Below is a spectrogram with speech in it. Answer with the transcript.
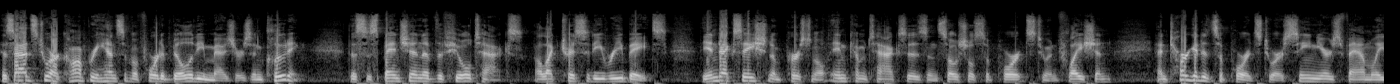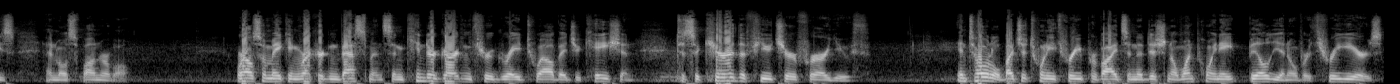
This adds to our comprehensive affordability measures, including the suspension of the fuel tax, electricity rebates, the indexation of personal income taxes and social supports to inflation, and targeted supports to our seniors, families, and most vulnerable. We're also making record investments in kindergarten through grade 12 education to secure the future for our youth. In total, Budget 23 provides an additional 1.8 billion over 3 years,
